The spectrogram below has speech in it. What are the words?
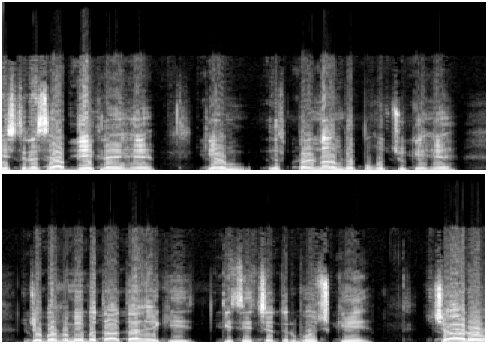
इस तरह से आप देख रहे हैं कि हम इस परिणाम पे पहुँच चुके हैं, जो हमें बताता है कि किसी चतुर्भुज के चारों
